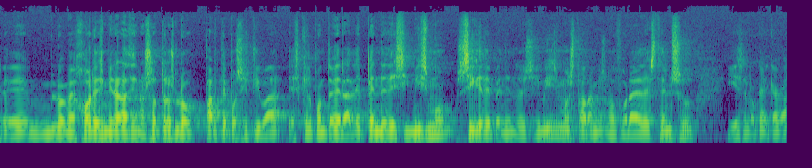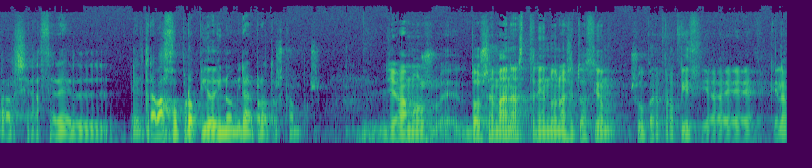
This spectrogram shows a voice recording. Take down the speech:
Eh, lo mejor es mirar hacia nosotros. Lo parte positiva es que el Pontevedra depende de sí mismo, sigue dependiendo de sí mismo, está ahora mismo fuera de descenso y es lo que hay que agarrarse, hacer el trabajo propio y no mirar para otros campos. Llevamos eh, dos semanas teniendo una situación súper propicia, eh, que lo,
